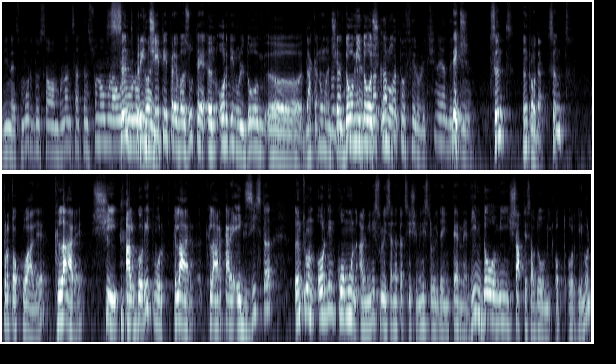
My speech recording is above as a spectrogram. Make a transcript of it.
vine smurdul sau ambulanța când sună omul la Sunt 112. principii prevăzute în ordinul, două, uh, dacă nu mă înșel, nu, 2021. La firului. Cine ia de deci, cine? sunt, încă o dată, sunt protocoale clare și algoritmuri clar, clar care există într-un ordin comun al Ministrului Sănătății și Ministrului de Interne din 2007 sau 2008, ordinul.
